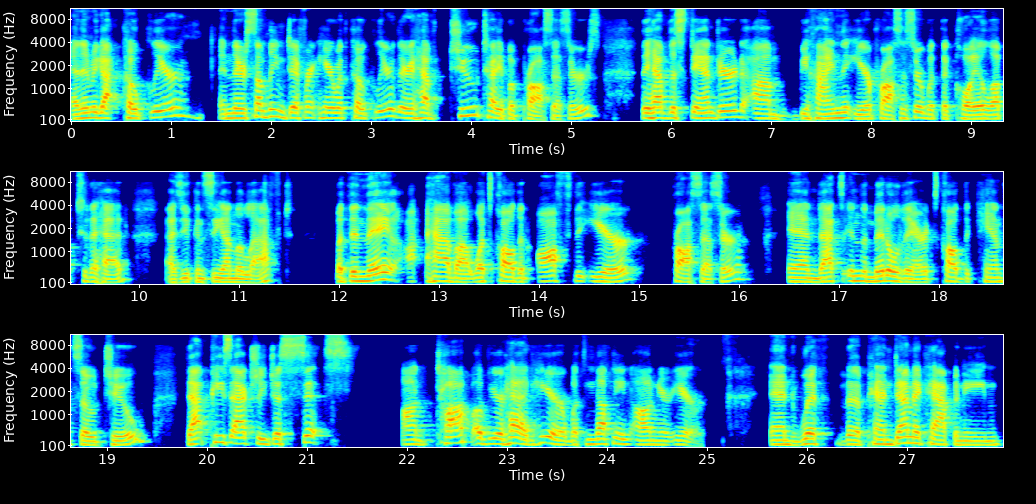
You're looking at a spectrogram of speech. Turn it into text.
And then we got Cochlear, and there's something different here with Cochlear. They have two type of processors. They have the standard um, behind the ear processor with the coil up to the head, as you can see on the left. But then they uh, have uh, what's called an off the ear processor, and that's in the middle there. It's called the Kanso 2. That piece actually just sits on top of your head here with nothing on your ear. And with the pandemic happening,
